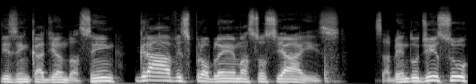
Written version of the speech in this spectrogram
desencadeando assim graves problemas sociais. Sabendo disso,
